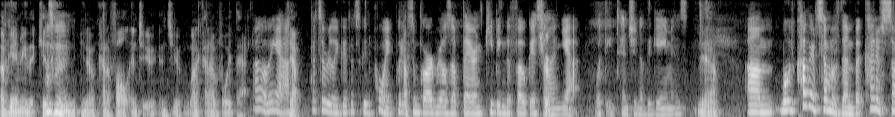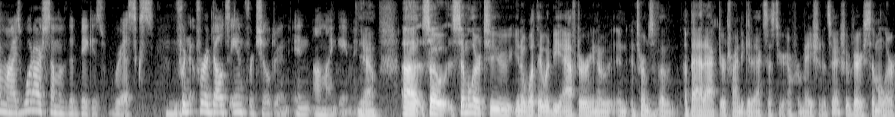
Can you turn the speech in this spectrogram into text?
of, gaming that kids mm-hmm. can you know kind of fall into and so you want to kind of avoid that oh yeah yeah that's a really good that's a good point putting yeah. some guardrails up there and keeping the focus sure. on yeah what the intention of the game is yeah um, well, we've covered some of them, but kind of summarize what are some of the biggest risks mm-hmm. for, for adults and for children in online gaming? Yeah. Uh, so similar to you know what they would be after you know in, in terms of a, a, bad actor trying to get access to your information. It's actually very similar.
